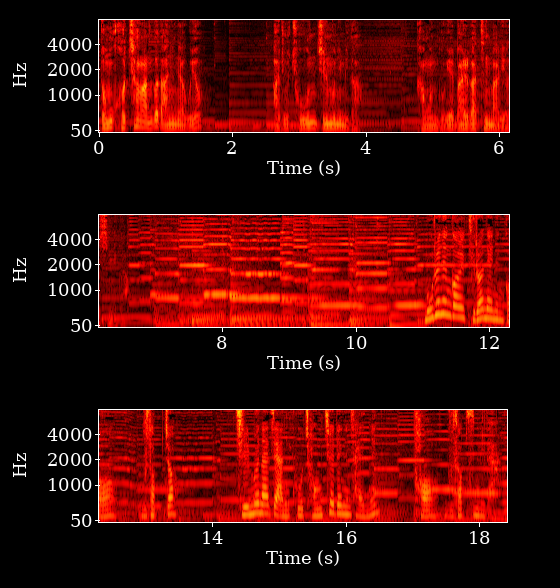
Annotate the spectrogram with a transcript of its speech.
너무 거창한 것 아니냐고요? 아주 좋은 질문입니다. 강원국의 말 같은 말이었습니다. 모르는 걸 드러내는 거 무섭죠? 질문하지 않고 정체되는 삶은 더 무섭습니다.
